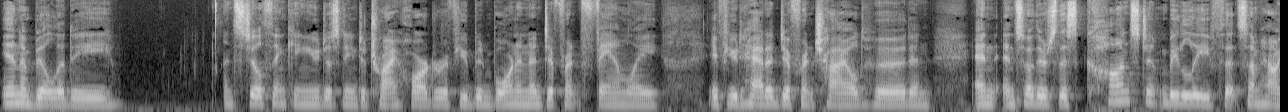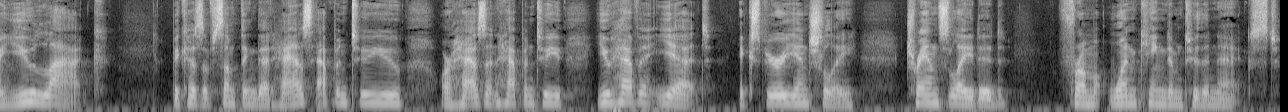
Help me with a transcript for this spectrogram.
inability and still thinking you just need to try harder if you'd been born in a different family, if you'd had a different childhood and and and so there's this constant belief that somehow you lack because of something that has happened to you or hasn't happened to you. You haven't yet experientially translated from one kingdom to the next.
